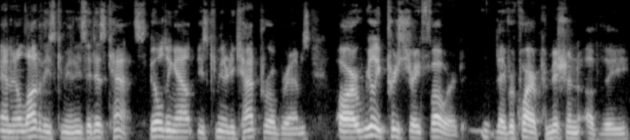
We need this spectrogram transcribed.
And in a lot of these communities, it is cats. Building out these community cat programs are really pretty straightforward. They require permission of the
